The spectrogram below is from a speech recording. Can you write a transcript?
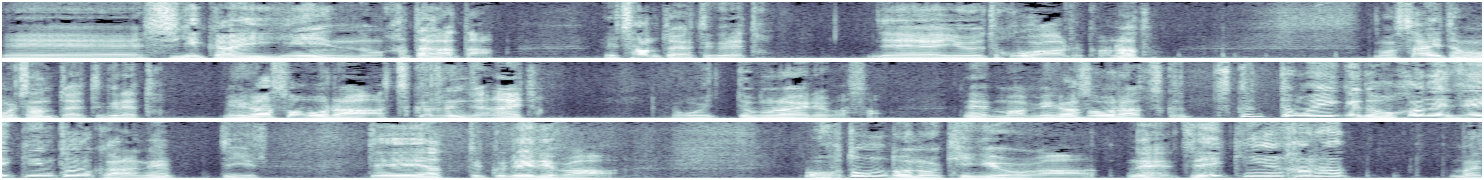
えー、市議会議員の方々、ちゃんとやってくれと。で、いうとこがあるかなと。もう埼玉もちゃんとやってくれと。メガソーラー作るんじゃないと。こう言ってもらえればさ。ね、まあメガソーラー作、作ってもいいけどお金税金取るからねって言ってやってくれれば、ほとんどの企業がね、税金払、まあ、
